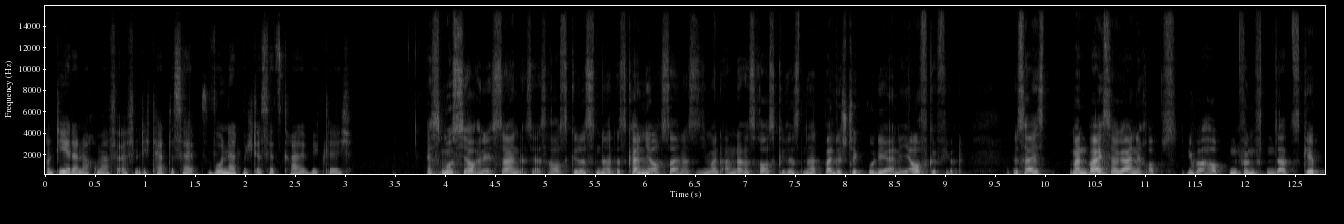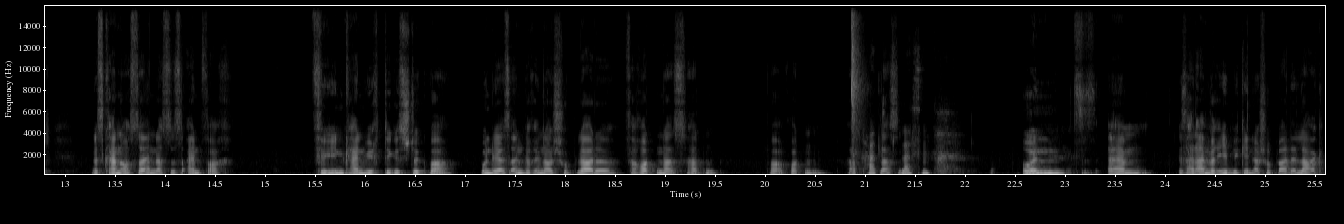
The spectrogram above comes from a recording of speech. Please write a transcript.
und die er dann auch immer veröffentlicht hat. Deshalb wundert mich das jetzt gerade wirklich. Es muss ja auch nicht sein, dass er es rausgerissen hat. Es kann ja auch sein, dass es jemand anderes rausgerissen hat, weil das Stück wurde ja nie aufgeführt. Das heißt, man weiß ja gar nicht, ob es überhaupt einen fünften Satz gibt. Es kann auch sein, dass es einfach für ihn kein wichtiges Stück war und er es einfach in der Schublade verrotten lassen hatten. Verrotten hat, hat lassen. lassen. Und ähm, es halt einfach ewig in der Schublade lag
